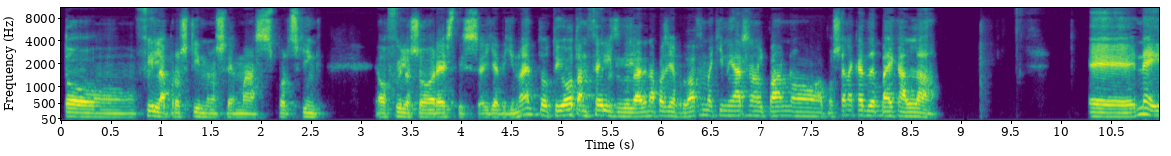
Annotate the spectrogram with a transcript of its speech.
το φύλλα προσκύμενο σε εμάς Sports King, ο φίλος ο Ρέστης για τη United, ότι όταν θέλεις δηλαδή να πας για πρωτάθλημα και είναι η Arsenal πάνω από σένα, κάτι δεν πάει καλά. Ε, ναι, η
